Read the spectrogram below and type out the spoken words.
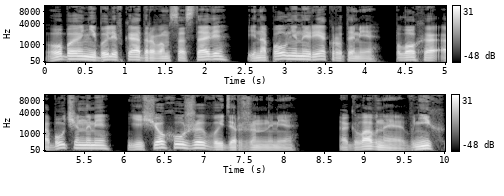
Оба они были в кадровом составе и наполнены рекрутами, плохо обученными, еще хуже выдержанными. А главное, в них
